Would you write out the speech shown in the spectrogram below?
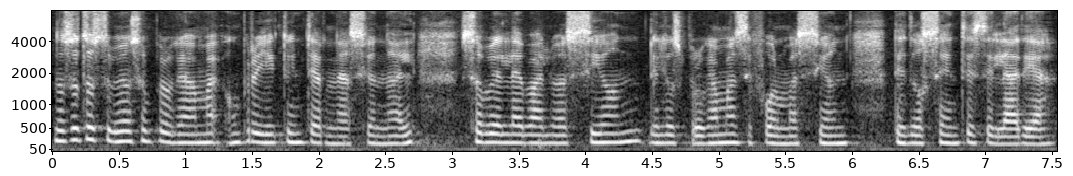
Nosotros tuvimos un programa, un proyecto internacional sobre la evaluación de los programas de formación de docentes del área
